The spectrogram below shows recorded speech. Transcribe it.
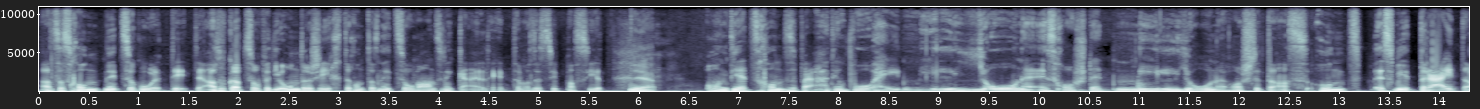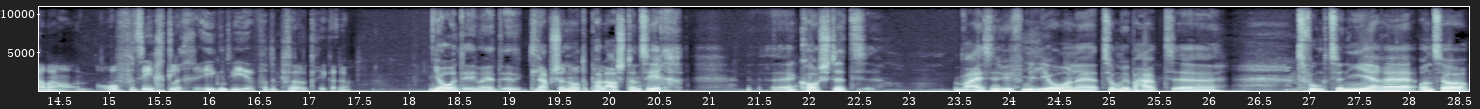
Also das kommt nicht so gut dort. Also gerade so für die unteren Schichten kommt das nicht so wahnsinnig geil dort, was jetzt passiert. Ja. Und jetzt kommt eine Beerdigung, wo hey, Millionen, es kostet Millionen, kostet das. Und es wird dreit, aber offensichtlich irgendwie von der Bevölkerung, oder? Ja, und ich, ich glaube schon nur der Palast an sich äh, kostet, weiß nicht wie viele Millionen, um überhaupt äh, zu funktionieren und so.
